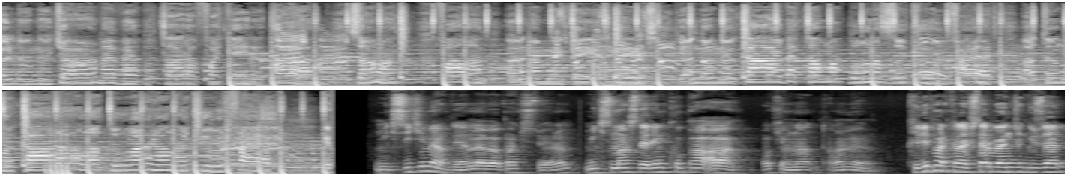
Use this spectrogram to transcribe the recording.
Ölümü görme ve bu tarafa geri dön. Zaman falan önemli değil hiç Yönünü kaybet ama bu nasıl külfet Adını karala duvarına külfet Mix'i kim yaptı ya? Hemen bakmak istiyorum. Mix Master'in Kupa A. O kim lan? Tanımıyorum. Klip arkadaşlar bence güzel.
